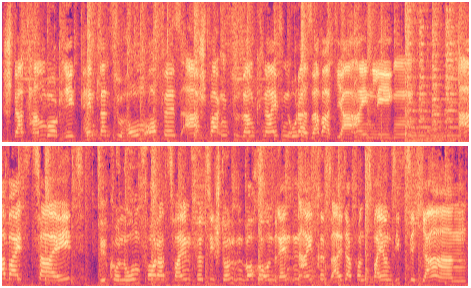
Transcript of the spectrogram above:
Stadt Hamburg rät Pendlern zu Homeoffice, Arschbacken zusammenkneifen oder Sabbatjahr einlegen. Arbeitszeit. Ökonom fordert 42-Stunden-Woche und Renteneintrittsalter von 72 Jahren.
